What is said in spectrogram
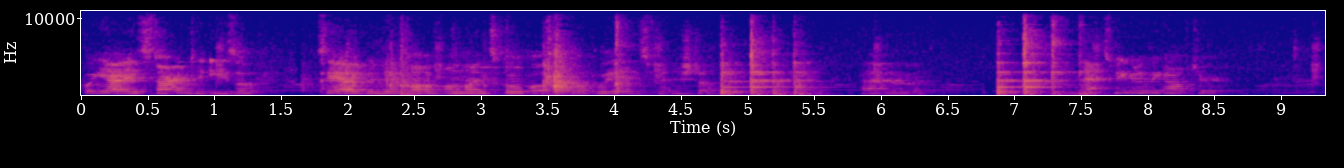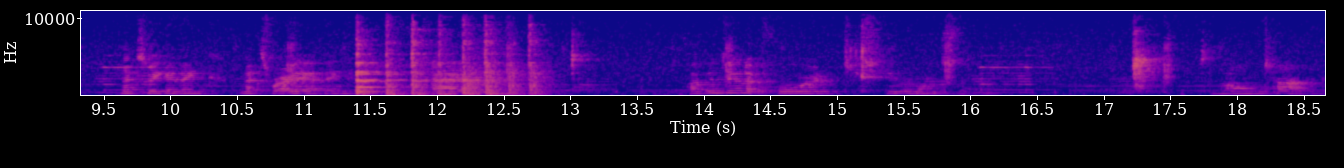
But yeah, it's starting to ease up. So yeah, I've been doing a lot of online school, but luckily it's finished up. Um, next week or the week after, next week I think, next Friday I think. Um, I've been doing it for two months now. It's a long time.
